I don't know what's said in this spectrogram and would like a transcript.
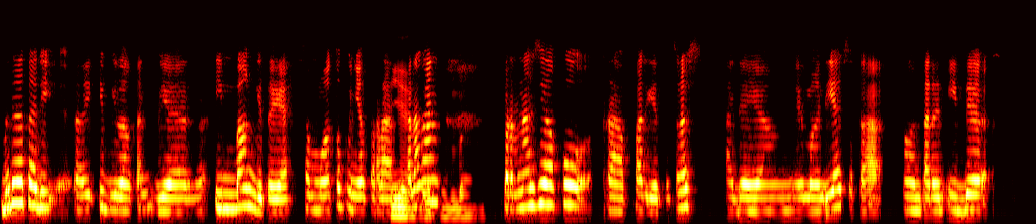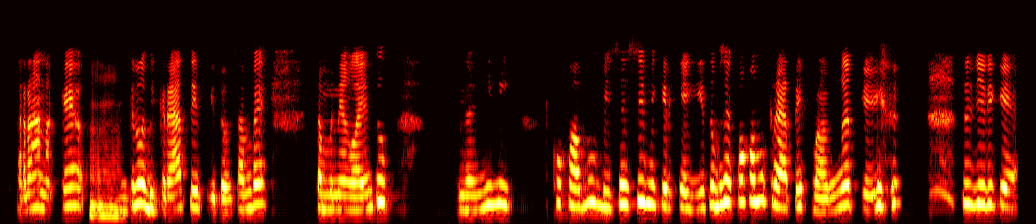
benar tadi Iki bilang kan biar imbang gitu ya. Semua tuh punya peran. Iya, Karena kan imbang. pernah sih aku rapat gitu. Terus ada yang emang dia suka ngelontarin ide karena anaknya hmm. mungkin lebih kreatif gitu. Sampai temen yang lain tuh bilang gini kok kamu bisa sih mikir kayak gitu? Misalnya kok kamu kreatif banget? Kayak gitu. Terus jadi kayak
